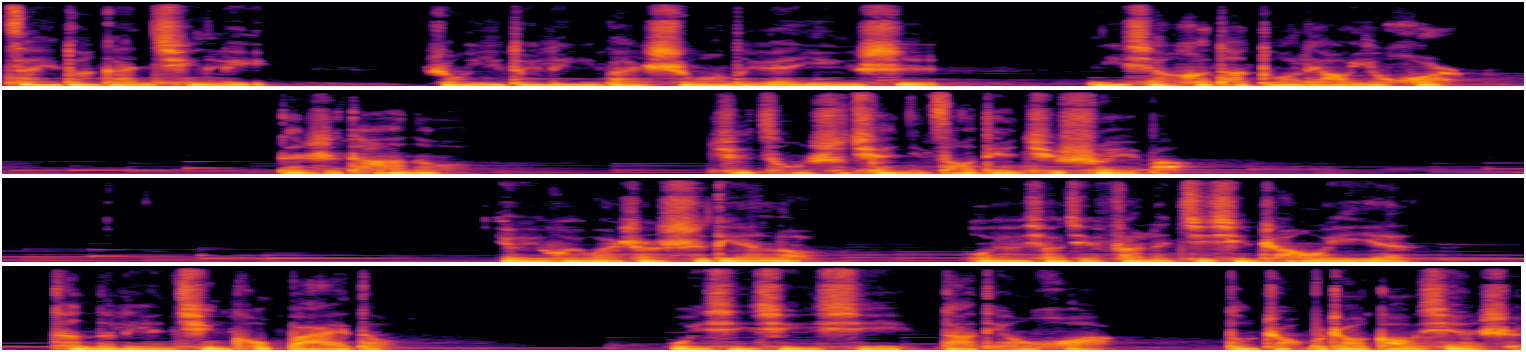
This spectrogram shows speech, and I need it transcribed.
在一段感情里，容易对另一半失望的原因是，你想和他多聊一会儿，但是他呢，却总是劝你早点去睡吧。有一回晚上十点了，欧阳小姐犯了急性肠胃炎，疼得脸青口白的，微信信息、打电话都找不着高先生。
